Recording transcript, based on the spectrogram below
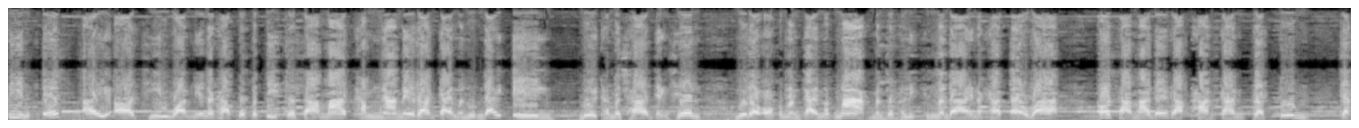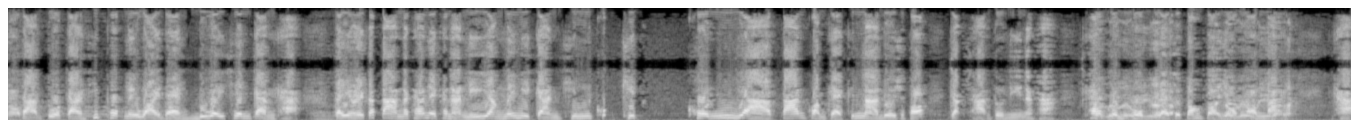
ตีน SIRT1 เนี่ยนะคะ ปกติจะสามารถทำงานในร่างกายมนุษย์ได้เอง โดยธรรมชาติอย่างเช่น เมื่อเราออกกำลังกายมาก ๆ มันจะผลิตขึ้นมาได้นะคะ แต่ว่าก็สามารถได้รับผ่านการกระตุ้น จากครับสารตัวกลางที่พบในไวน์แดงด้วยเช่นกันค่ะอืมแต่อย่างไรก็ตามนะคะ ในขณะนี้ยังไม่มีการคิดคิดค้นยาต้านความแก่ขึ้นมาโดยเฉพาะจากสารตัวนี้นะคะแค่ค้นพบแล้วจะต้องต่อยอดต่อเร็วๆนี้ไปนะฮะค่ะ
